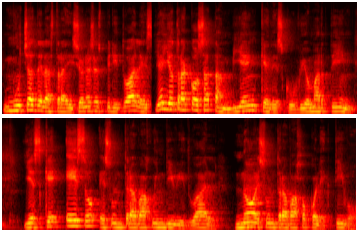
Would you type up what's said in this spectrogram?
muchas de las tradiciones espirituales. Y hay otra cosa también que descubrió Martín, y es que eso es un trabajo individual, no es un trabajo colectivo.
